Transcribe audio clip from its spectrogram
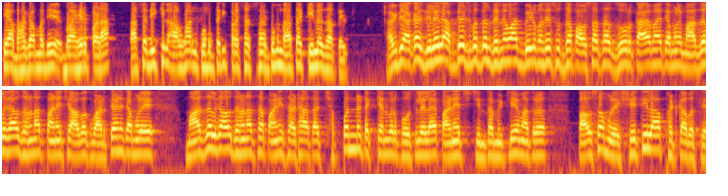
त्या भागामध्ये बाहेर पडा. असं देखील आव्हान कुठेतरी प्रशासनाकडून आता केलं जात आहे. अगदी आकाश दिलेल्या अपडेट्सबद्दल धन्यवाद. बीडमध्ये सुद्धा पावसाचा जोर कायम आहे. त्यामुळे माजलगाव धरणात पाण्याची आवक वाढते आणि त्यामुळे माजलगाव धरणाचा पाणीसाठा आता छप्पन्न टक्क्यांवर पोहोचलेला आहे. पाण्याची चिंता मिटली आहे. मात्र पावसामुळे शेतीला फटका बसलेला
